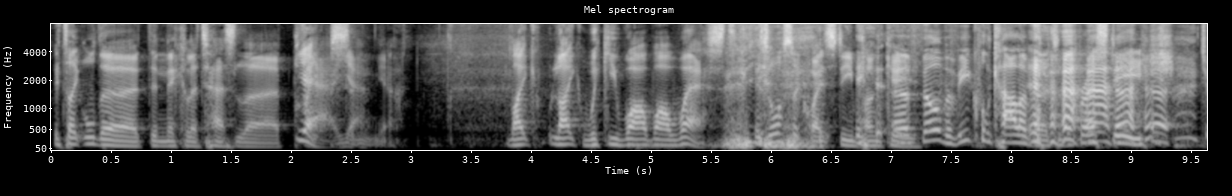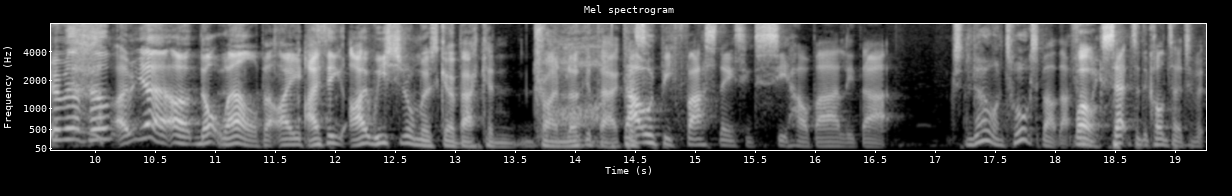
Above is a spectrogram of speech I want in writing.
It's like all the the Nikola Tesla. Yeah, yeah, and- yeah. Like like Wiki Wah West is also quite steampunky. A film of equal caliber to the Prestige. Do you remember that film? Mean, yeah, uh, not well, but I. I think I we should almost go back and try and look at that. that would be fascinating to see how badly that. Because no one talks about that film Well- except in the context of it,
